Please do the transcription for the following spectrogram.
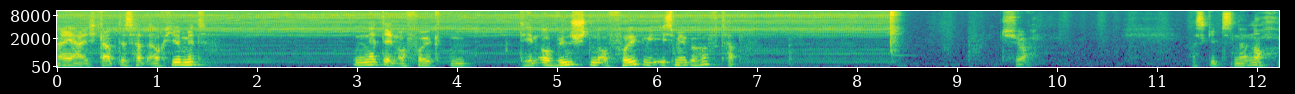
Naja, ich glaube, das hat auch hiermit nicht den erfolgten, den erwünschten Erfolg, wie ich es mir gehofft habe. Tja, was gibt's denn da noch?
